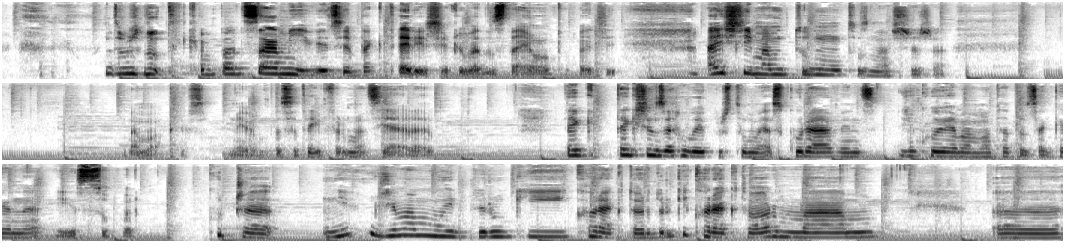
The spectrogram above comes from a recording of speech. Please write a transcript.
dużo dotykam palcami i wiecie, bakterie się chyba dostają, o to chodzi. A jeśli mam tu, no to znaczy, że mam okres. Nie wiem po co ta informacja, ale tak, tak się zachowuje po prostu moja skóra, więc dziękuję mamo, tato za geny, jest super. Kurczę, nie wiem gdzie mam mój drugi korektor. Drugi korektor mam yy,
